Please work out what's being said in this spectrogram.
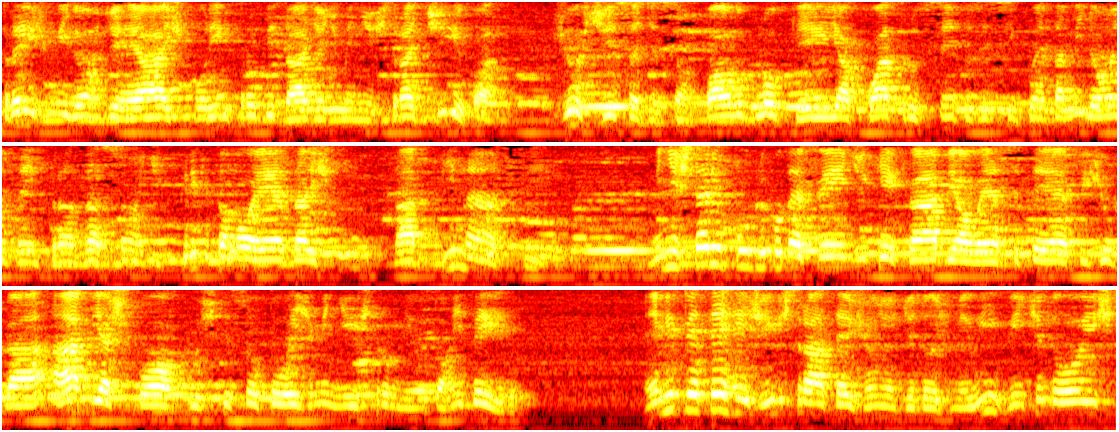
3 milhões de reais por improbidade administrativa Justiça de São Paulo bloqueia 450 milhões em transações de criptomoedas da Binance. Ministério Público defende que cabe ao STF julgar habeas corpus que soltou ex-ministro Milton Ribeiro. MPT registra até junho de 2022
